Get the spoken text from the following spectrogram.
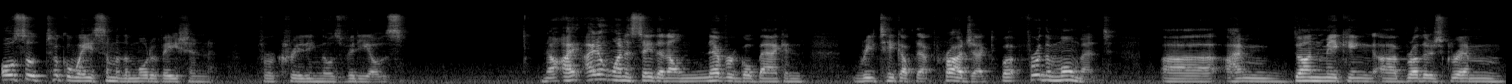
also took away some of the motivation for creating those videos. Now, I, I don't want to say that I'll never go back and retake up that project, but for the moment, uh, I'm done making uh, Brothers Grimm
